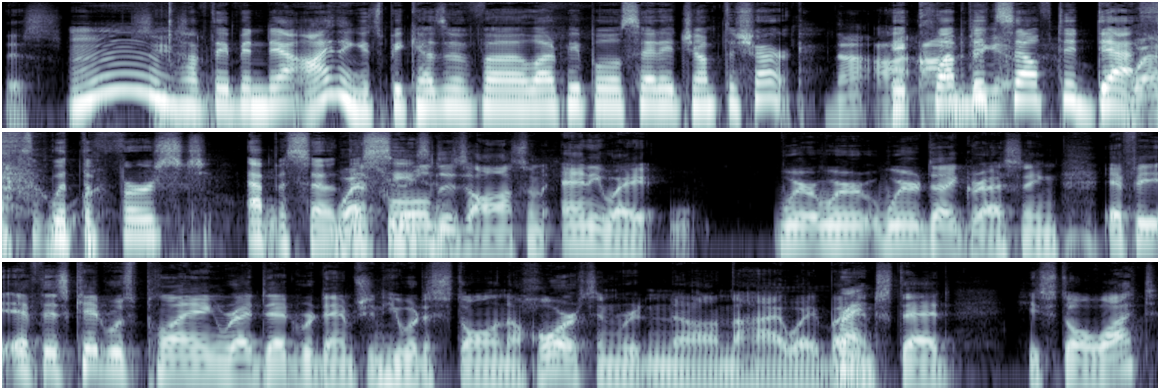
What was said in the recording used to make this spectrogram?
this Mm, have they been down? I think it's because of uh, a lot of people said it jumped the shark. Nah, I- it clubbed thinking- itself to death West- with the first episode. Westworld is awesome. Anyway, we're we're we're digressing. If he, if this kid was playing Red Dead Redemption, he would have stolen a horse and ridden it on the highway. But Right. instead, he stole what?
